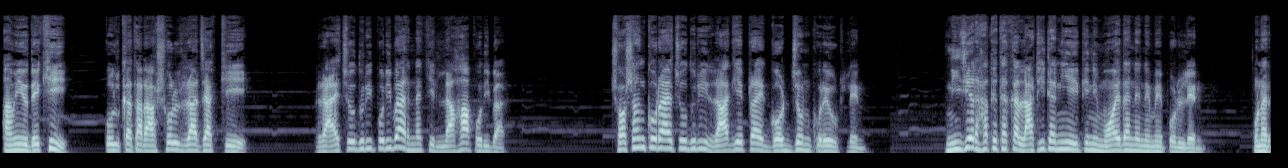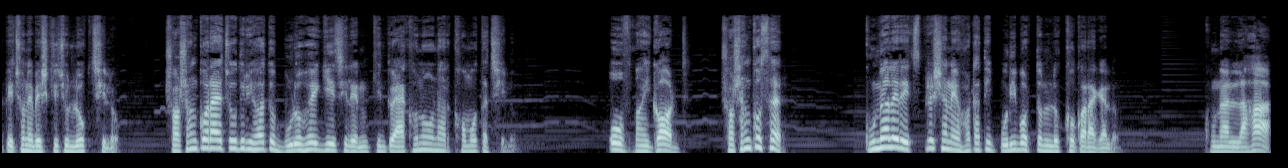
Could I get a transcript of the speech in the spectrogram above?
আমিও দেখি কলকাতার আসল রাজা কে? রায়চৌধুরী পরিবার নাকি লাহা পরিবার? শশাঙ্ক রায়চৌধুরী রাগে প্রায় গর্জন করে উঠলেন। নিজের হাতে থাকা লাঠিটা নিয়েই তিনি ময়দানে নেমে পড়লেন। ওনার পেছনে বেশ কিছু লোক ছিল। শশাঙ্ক রায়চৌধুরী হয়তো বুড়ো হয়ে গিয়েছিলেন, কিন্তু এখনও ওনার ক্ষমতা ছিল। ওভ মাই গড! শশাঙ্ক স্যার! কুণালের এক্সপ্রেশনে হঠাৎই পরিবর্তন লক্ষ্য করা গেল। কুণাল লাহা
